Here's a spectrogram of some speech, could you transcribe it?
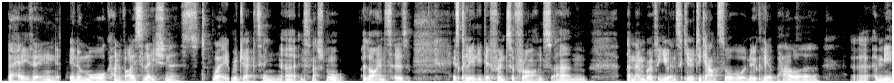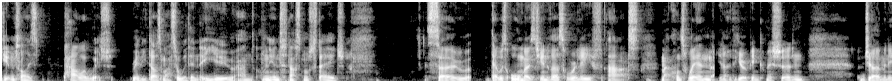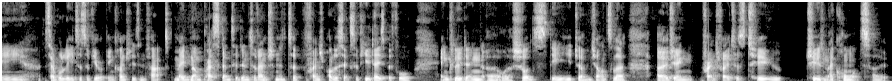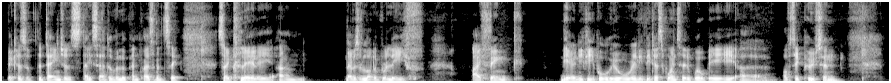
behaving in a more kind of isolationist way, rejecting uh, international alliances, is clearly different to France. Um, a member of the UN Security Council, a nuclear power, uh, a medium sized power, which really does matter within the EU and on the international stage. So there was almost universal relief at Macron's win. You know, the European Commission, Germany, several leaders of European countries, in fact, made an unprecedented intervention into French politics a few days before, including uh, Olaf Scholz, the German Chancellor, urging French voters to choose Macron. So because of the dangers they said of a Le Pen presidency, so clearly um, there was a lot of relief. I think the only people who will really be disappointed will be uh, obviously Putin,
